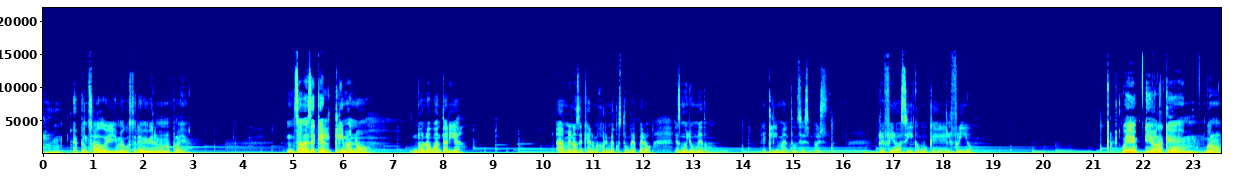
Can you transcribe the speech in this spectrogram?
he pensado y me gustaría vivir en una playa. Sabes de que el clima no, no lo aguantaría. A menos de que a lo mejor y me acostumbre, pero es muy húmedo el clima, entonces pues prefiero así como que el frío. Oye, y ahora que, bueno,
